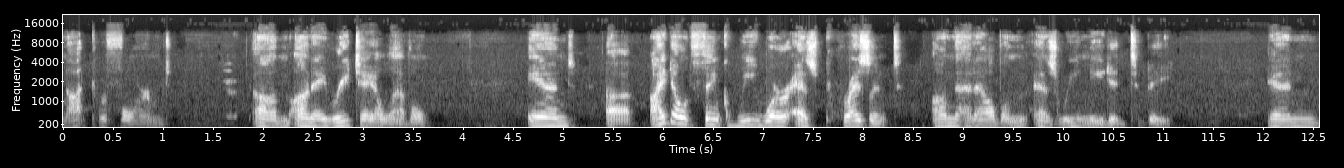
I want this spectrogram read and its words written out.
not performed um, on a retail level, and uh, I don't think we were as present on that album as we needed to be and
